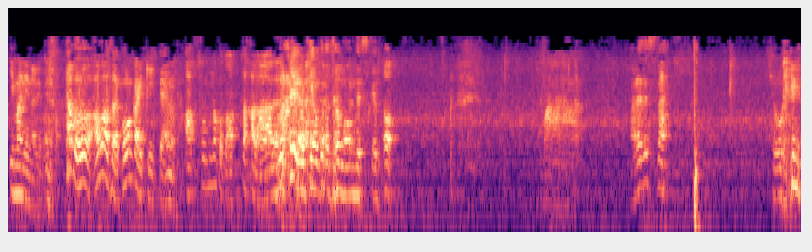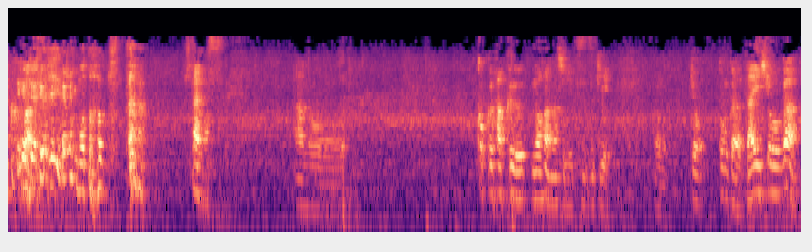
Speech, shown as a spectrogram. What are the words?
今になりました。多分、アバンさんこの回聞いて、うんあ、そんなことあったかなぐらいの記憶だと思うんですけど、まあ、あれですね。表現力は元を鍛えます。あのー告白の話に続き、今日今回は代表が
